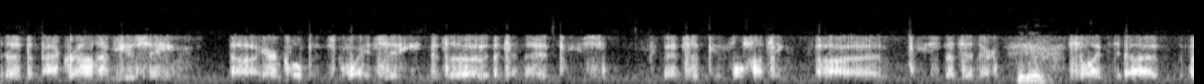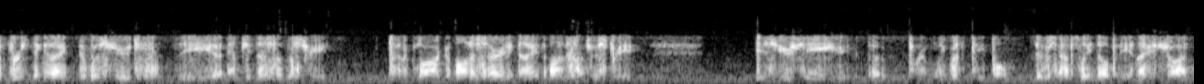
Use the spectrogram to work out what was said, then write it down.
uh, the background. I'm using uh, Aaron Copland's Quiet City. It's a, a 10 minute piece. It's a beautiful hunting uh, piece that's in there. So I, uh, the first thing that I did was shoot the uh, emptiness of the street. 10 o'clock on a Saturday night on Hunter Street is usually uh, brimling with people. There was absolutely nobody, and I shot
